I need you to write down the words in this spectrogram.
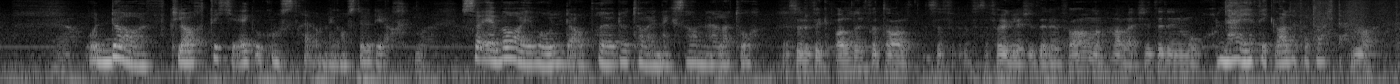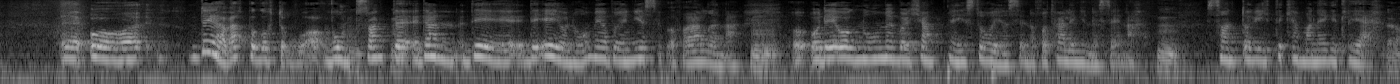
Ja. Og da klarte ikke jeg å konsentrere meg om studier. Nei. Så jeg var i Volda og prøvde å ta en eksamen eller to. Så du fikk aldri fortalt, selvfølgelig ikke til din far, men heller ikke til din mor? Nei, jeg fikk aldri fortalt det. Eh, og det har vært på godt og vondt. sant? Det, den, det, det er jo noe med å brynje seg på foreldrene. Mm. Og, og det er òg noe med å bli kjent med historien sin og fortellingene sine. Mm. Sant? Å vite hvem man egentlig er. Ja.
